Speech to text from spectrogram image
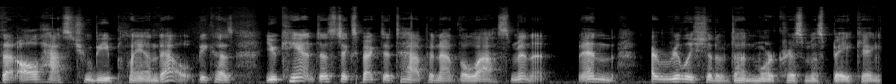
that all has to be planned out because you can't just expect it to happen at the last minute. And I really should have done more Christmas baking.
